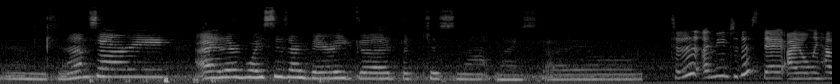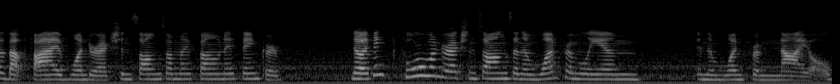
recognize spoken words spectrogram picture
Mm, I'm sorry. I, their voices are very good, but just not my style. To this, I mean, to this day, I only have about five One Direction songs on my phone. I think, or no, I think four One Direction songs, and then one from Liam, and then one from Niall.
